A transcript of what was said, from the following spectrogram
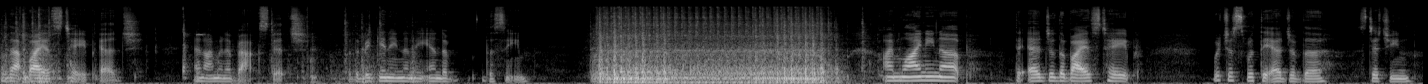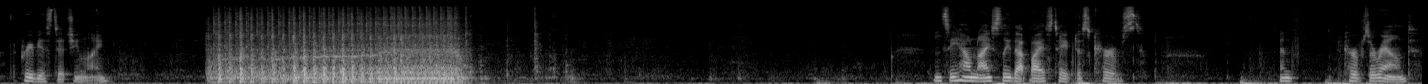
of that bias tape edge. And I'm going to back stitch for the beginning and the end of the seam. I'm lining up the edge of the bias tape which is with the edge of the stitching, the previous stitching line. And see how nicely that bias tape just curves and curves around.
